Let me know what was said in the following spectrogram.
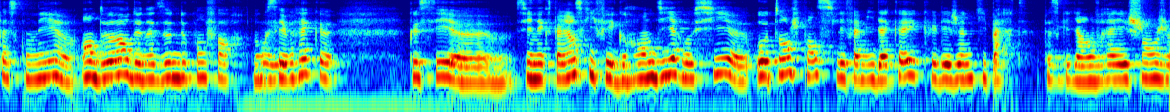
parce qu'on est en dehors de notre zone de confort. Donc c'est vrai que que euh, c'est une expérience qui fait grandir aussi euh, autant, je pense, les familles d'accueil que les jeunes qui partent. Parce qu'il y a un vrai échange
